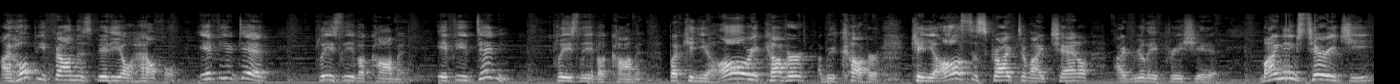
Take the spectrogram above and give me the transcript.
I hope you found this video helpful. If you did, please leave a comment. If you didn't, please leave a comment. But can you all recover, recover? Can you all subscribe to my channel? I'd really appreciate it. My name's Terry G.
